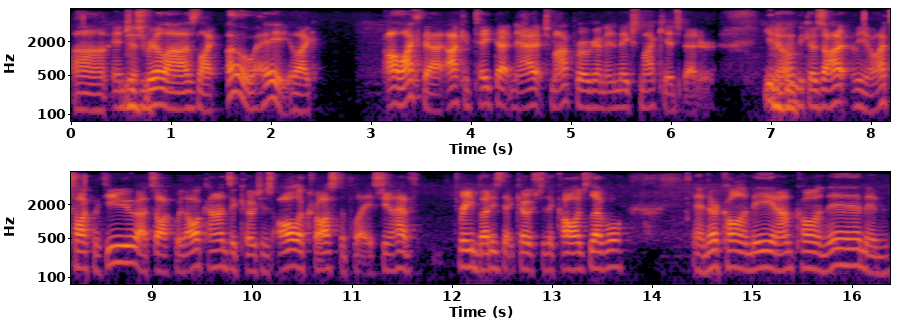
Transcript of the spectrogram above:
uh, and just mm-hmm. realize like, oh, hey, like I like that. I could take that and add it to my program and it makes my kids better. You know, mm-hmm. because I, you know, I talk with you, I talk with all kinds of coaches all across the place. You know, I have three buddies that coach to the college level and they're calling me and I'm calling them and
